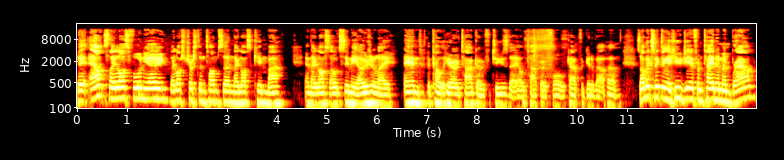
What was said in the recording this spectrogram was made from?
They're outs, they lost Fournier, they lost Tristan Thompson, they lost Kemba, and they lost old Semi Ojeleye and the cult hero Taco Tuesday, old Taco Fall. Can't forget about him. So I'm expecting a huge year from Tatum and Brown.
